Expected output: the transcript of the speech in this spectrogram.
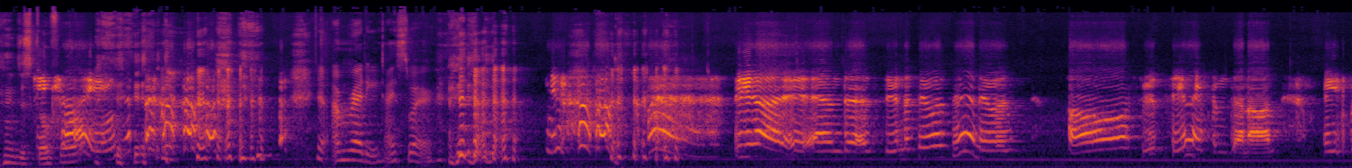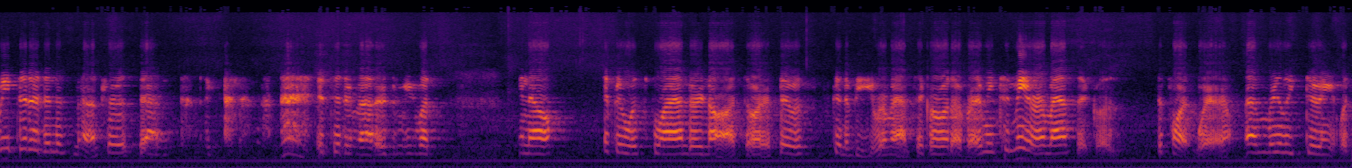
Just Keep go for trying. it. yeah, I'm ready. I swear. Yeah. yeah, and as soon as it was in, it was all smooth sailing from then on. We, we did it in his mattress, and like, it didn't matter to me what, you know, if it was planned or not, or if it was going to be romantic or whatever. I mean, to me, romantic was the part where I'm really doing it with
